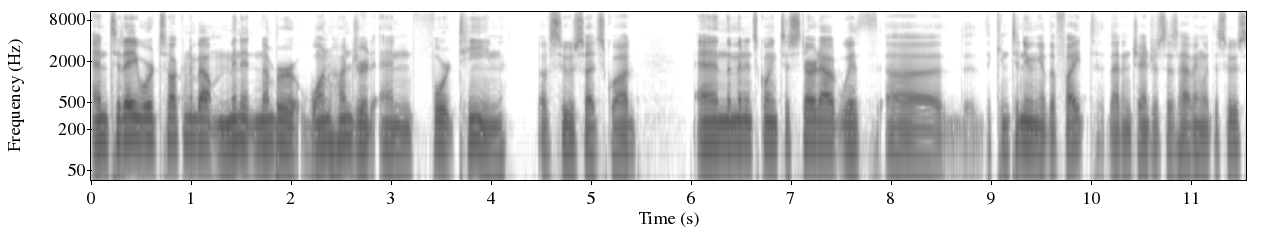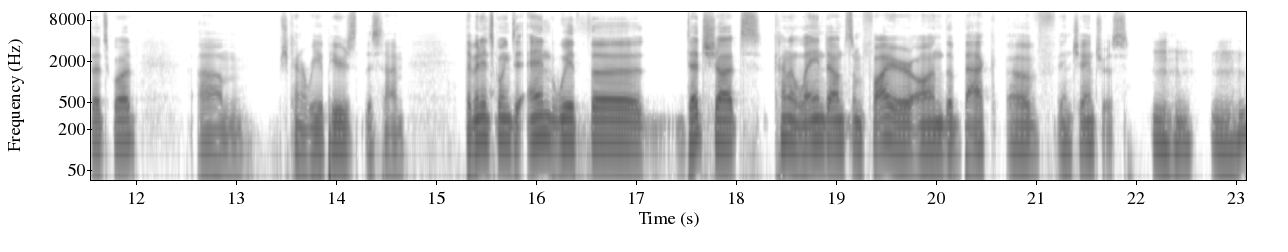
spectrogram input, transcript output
And today we're talking about minute number 114 of Suicide Squad. And the minute's going to start out with uh, the, the continuing of the fight that Enchantress is having with the Suicide Squad. Um, she kind of reappears this time. The minute's going to end with uh, Deadshot kind of laying down some fire on the back of Enchantress. Mm-hmm. Mm-hmm.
